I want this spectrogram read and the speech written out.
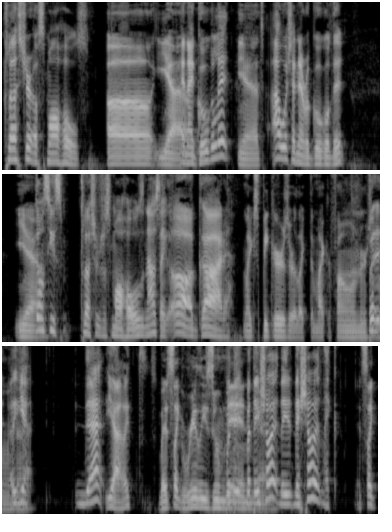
cluster of small holes, Uh, yeah, and I Google it. yeah, it's I wish I never Googled it. yeah. Don't see clusters of small holes, and I was like, oh god. like speakers or like the microphone or But something uh, that. yeah, that yeah, like but it's like really zoomed but they in. but they yeah. show it they, they show it like It's like,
